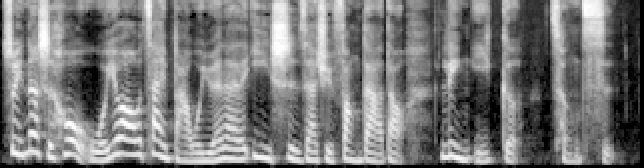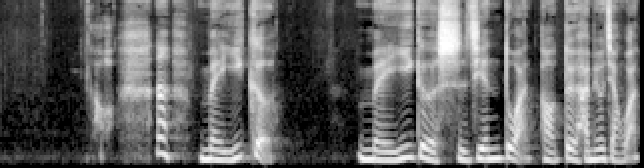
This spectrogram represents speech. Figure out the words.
所以那时候我又要再把我原来的意识再去放大到另一个层次。好，那每一个每一个时间段，哦，对，还没有讲完。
